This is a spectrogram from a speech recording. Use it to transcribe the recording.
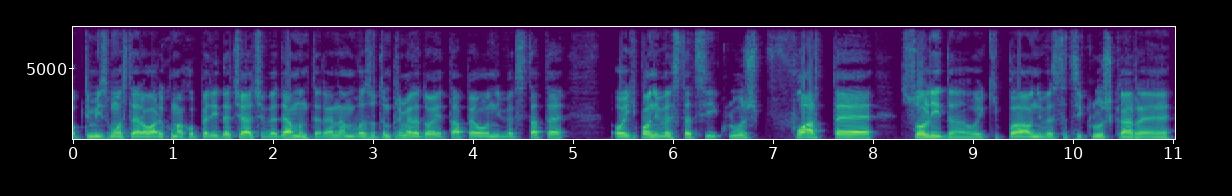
optimismul ăsta era oarecum acoperit de ceea ce vedeam în teren. Am văzut în primele două etape o universitate, o echipă a Universității Cluj foarte solidă, o echipă a Universității Cluj care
